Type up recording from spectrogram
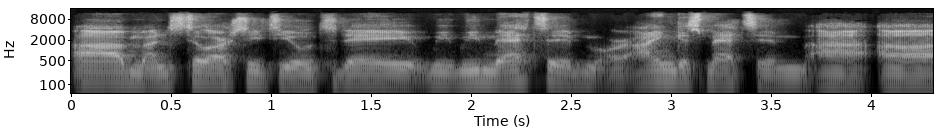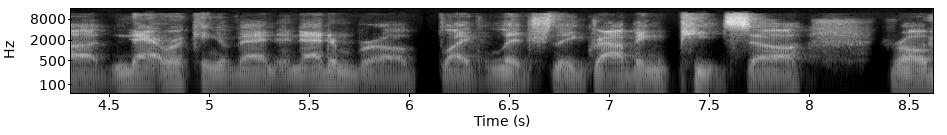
um, and still our CTO today. We we met him, or Angus met him at a networking event in Edinburgh, like literally grabbing pizza from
